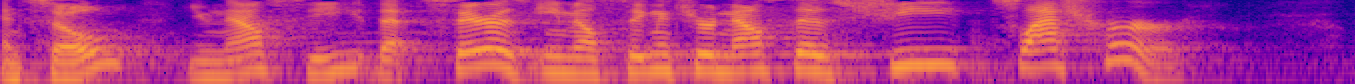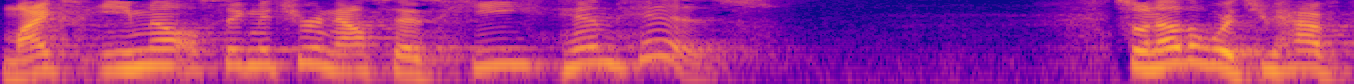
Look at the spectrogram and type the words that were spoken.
And so you now see that Sarah's email signature now says she slash her. Mike's email signature now says he, him, his. So in other words, you have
